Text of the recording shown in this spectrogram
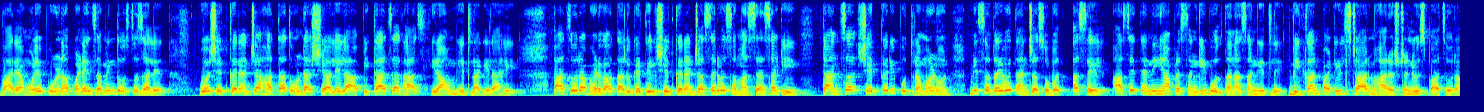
वाऱ्यामुळे पूर्णपणे जमीनदोस्त झालेत. व शेतकऱ्यांच्या हातात ओंडाशी आलेला पिकाचा घास हिरावून घेतला गेला आहे. पाचोरा भडगाव तालुक्यातील शेतकऱ्यांच्या सर्व समस्यांसाठी त्यांचा शेतकरी पुत्र म्हणून मी सदैव त्यांच्यासोबत असेल असे त्यांनी या प्रसंगी बोलताना सांगितले. Bhikan Patil star Maharashtra news Pachora.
